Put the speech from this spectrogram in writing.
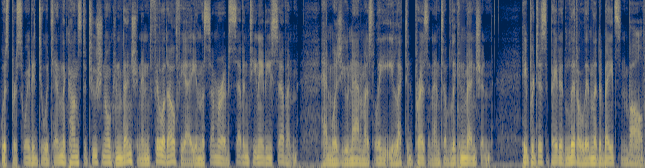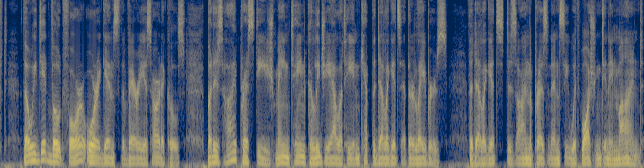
was persuaded to attend the Constitutional Convention in Philadelphia in the summer of 1787, and was unanimously elected president of the convention. He participated little in the debates involved, though he did vote for or against the various articles, but his high prestige maintained collegiality and kept the delegates at their labors. The delegates designed the presidency with Washington in mind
